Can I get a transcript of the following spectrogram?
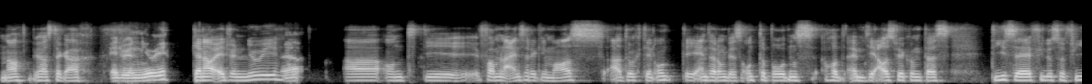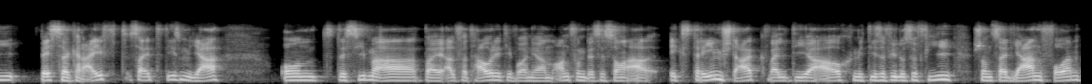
na, wie heißt der gar? Adrian Newey. Genau, Adrian Newey. Ja. Äh, und die Formel 1 Reglements auch durch den, die Änderung des Unterbodens hat eben die Auswirkung, dass diese Philosophie besser greift seit diesem Jahr. Und das sieht man auch bei Alpha Tauri, die waren ja am Anfang der Saison auch extrem stark, weil die ja auch mit dieser Philosophie schon seit Jahren fahren.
